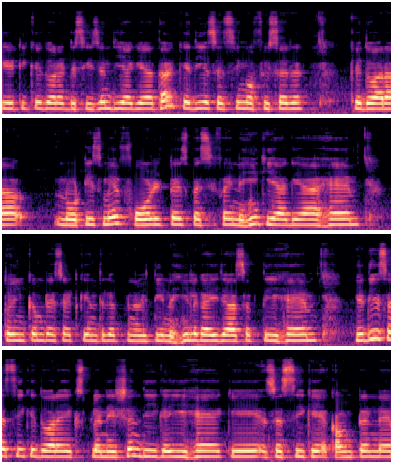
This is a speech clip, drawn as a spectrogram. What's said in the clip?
के द्वारा डिसीज़न दिया गया था कि यदि असेसिंग ऑफिसर के द्वारा नोटिस में फॉल्ट स्पेसिफाई नहीं किया गया है तो इनकम टैक्स एक्ट के अंतर्गत पेनल्टी नहीं लगाई जा सकती है। यदि एसएससी के द्वारा एक्सप्लेनेशन दी गई है कि एसएससी के अकाउंटेंट ने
